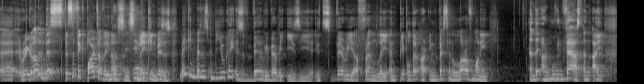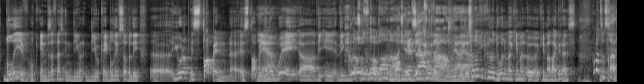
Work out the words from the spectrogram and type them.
uh, regarding this specific part of you know That's insane. making business making business in the UK is very very easy it's very uh, friendly and people there are investing a lot of money and they are moving fast and I believe وكاين بزاف ناس in the, the UK believe so بلي uh, Europe is stopping uh, is stopping in Yeah. a way uh, the the growth of يا. surtout كي يكونوا دول ما كيما كيما لاكريس ما تمسخرش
